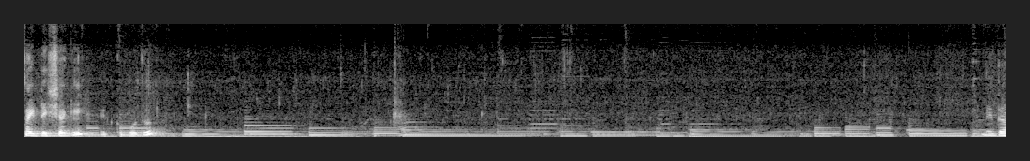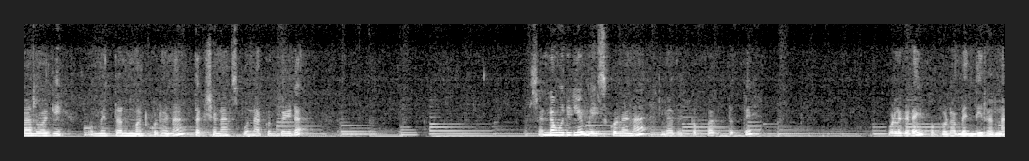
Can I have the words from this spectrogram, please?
ಸೈಡ್ ಡಿಶ್ ಆಗಿ ಇಟ್ಕೋಬೋದು. ನಿಧಾನವಾಗಿ ಒಮ್ಮೆ ತಂದು ಮಾಡಿಕೊಡೋಣ. ತಕ್ಷಣ ಸ್ಪೂನ್ ಹಾಕೋದು ಬೇಡ. ಸಣ್ಣ ಊರಿಲೇ ಬೇಯಿಸ್ಕೊಳ್ಳೋಣ. ಇಲ್ಲಾದ್ರೆ ಕಪ್ಪಾಗ್ಬಿಡುತ್ತೆ. ಒಳಗಡೆ ಪಕೋಡ ಬೆಂದಿರಲ್ಲ.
